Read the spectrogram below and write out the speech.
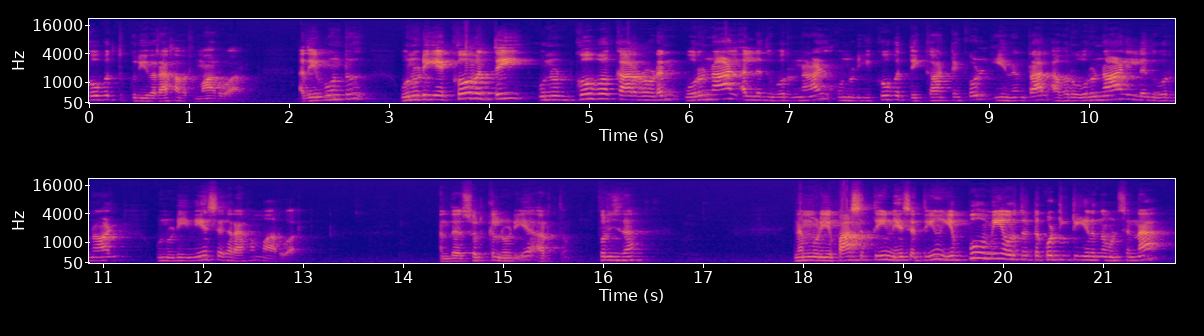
கோபத்துக்குரியவராக அவர் மாறுவார். அதே போன்று உன்னுடைய கோபத்தை உன் கோபக்காரருடன் ஒரு நாள் அல்லது ஒரு நாள் உன்னுடைய கோபத்தை காட்டிக்கொள். ஏனென்றால் அவர் ஒரு நாள் இல்லது ஒரு நாள் உன்னுடைய நேசகராக மாறுவார். அந்த சொற்களுடைய அர்த்தம். புரிஞ்சுதா? நம்முடைய பாசத்தையும் நேசத்தையும் எப்பவுமே ஒருத்தர்கிட்ட கொட்டிக்கிட்டே இருந்தோம்னு சொன்னால்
